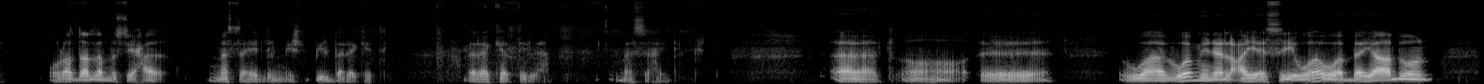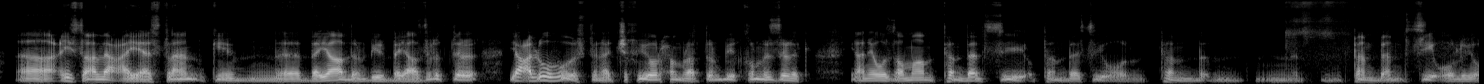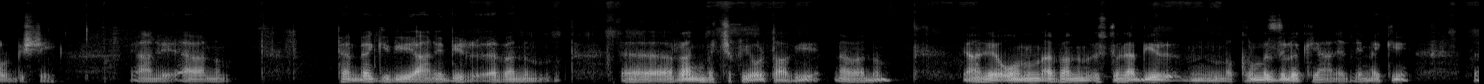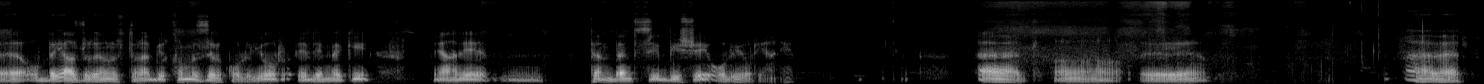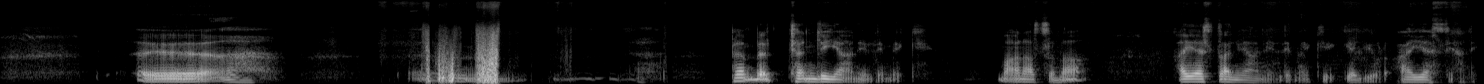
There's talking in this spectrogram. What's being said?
Orada da Mesih'a mesih edilmiş bil bereketi. Bereket ile mesih edilmiştir. Evet. Aha, e, ve, minel ayesi ve huve beyadun e, İsa ve ayeslen ki e, beyadın bir beyazlıktır. Ya'luhu üstüne çıkıyor humratun bir kırmızılık. Yani o zaman pembemsi pembesi pembe, pembemsi oluyor bir şey. Yani efendim pembe gibi yani bir efendim e, renk mi çıkıyor tabii efendim. Yani onun efendim üstüne bir mm, kırmızılık yani demek ki e, o beyazlığın üstüne bir kırmızılık oluyor. E, demek ki yani mm, pembemsi bir şey oluyor yani. Evet. Aa, e, evet. E, pembe tenli yani demek. Manasına ayestan yani demek ki geliyor. Ayes yani.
